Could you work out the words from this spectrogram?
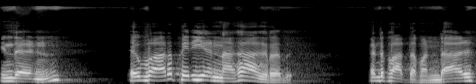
இந்த எண் எவ்வாறு பெரிய எண்ணாக ஆகிறது? என்று பார்த்தோம் என்றால்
